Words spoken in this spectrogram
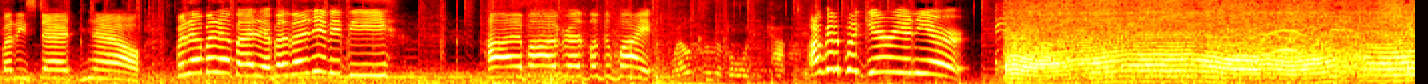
but he's dead now. Hi, Bob, Red, look at light. Welcome aboard, Captain. I'm gonna put Gary in here.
